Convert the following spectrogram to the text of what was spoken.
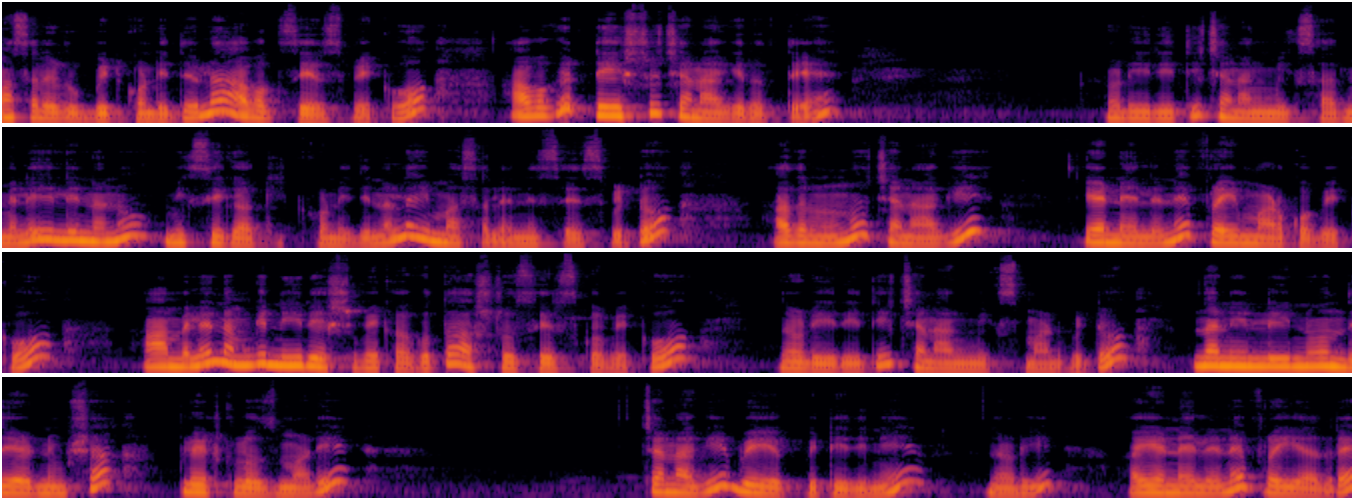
ಮಸಾಲೆ ರುಬ್ಬಿಟ್ಕೊಂಡಿದ್ದೀವಲ್ಲ ಆವಾಗ ಸೇರಿಸ್ಬೇಕು. ಆವಾಗ ಟೇಸ್ಟು ಚೆನ್ನಾಗಿರುತ್ತೆ. ನೋಡಿ, ಈ ರೀತಿ ಚೆನ್ನಾಗಿ ಮಿಕ್ಸ್ ಆದಮೇಲೆ ಇಲ್ಲಿ ನಾನು ಮಿಕ್ಸಿಗೆ ಹಾಕಿ ಇಟ್ಕೊಂಡಿದ್ದೀನಲ್ಲ, ಈ ಮಸಾಲೆನೇ ಸೇರಿಸ್ಬಿಟ್ಟು ಅದನ್ನು ಚೆನ್ನಾಗಿ ಎಣ್ಣೆಯಲ್ಲೇ ಫ್ರೈ ಮಾಡ್ಕೋಬೇಕು. ಆಮೇಲೆ ನಮಗೆ ನೀರು ಎಷ್ಟು ಬೇಕಾಗುತ್ತೋ ಅಷ್ಟು ಸೇರಿಸ್ಕೋಬೇಕು. ನೋಡಿ, ಈ ರೀತಿ ಚೆನ್ನಾಗಿ ಮಿಕ್ಸ್ ಮಾಡಿಬಿಟ್ಟು ನಾನು ಇಲ್ಲಿ ಇನ್ನೊಂದು ಎರಡು ನಿಮಿಷ ಪ್ಲೇಟ್ ಕ್ಲೋಸ್ ಮಾಡಿ ಚೆನ್ನಾಗಿ ಬೇಯೋಕ್ಕೆ ಬಿಟ್ಟಿದ್ದೀನಿ ನೋಡಿ, ಆ ಎಣ್ಣೆಲೇ ಫ್ರೈ ಆದರೆ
